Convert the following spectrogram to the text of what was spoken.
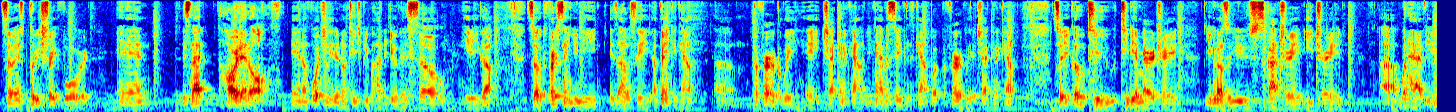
So it's pretty straightforward. And it's not hard at all. And unfortunately, they don't teach people how to do this. So here you go. So the first thing you need is obviously a bank account, um, preferably a checking account. You can have a savings account, but preferably a checking account. So you go to TD Ameritrade. You can also use Scottrade, E-Trade, uh, what have you.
